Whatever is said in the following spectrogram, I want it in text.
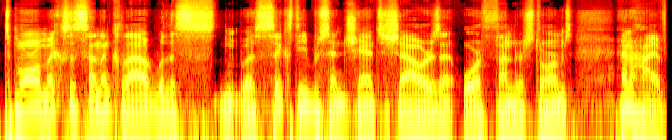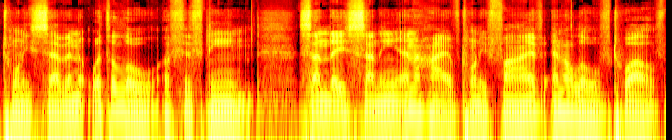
Tomorrow, mix of sun and cloud with a, with 60% chance of showers and, or thunderstorms, and a high of 27 with a low of 15. Sunday, sunny and a high of 25 and a low of 12.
